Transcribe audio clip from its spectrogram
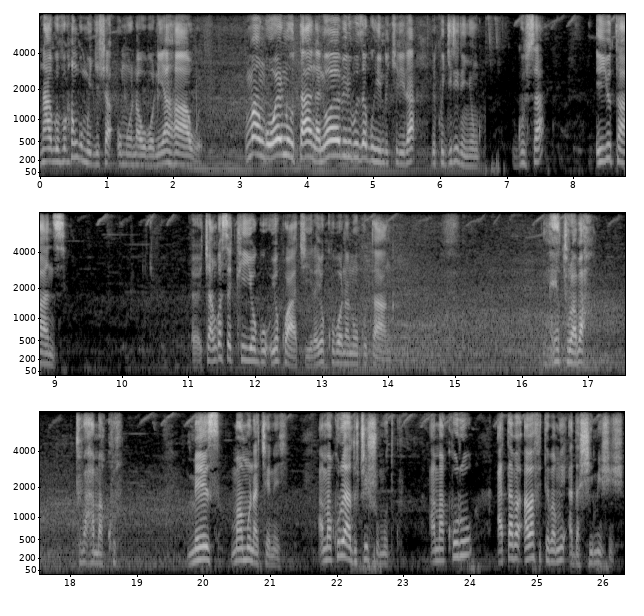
Ntabwo ivuga ngo umugisha umuntu awubona iyo ahawe. Uvuga ngo wowe nutanga ni wowe biri buze guhindukirira bikugirira inyungu. Gusa iyo utanze. Eh, cyangwa se gu- yo kwakira yo kubona nuko utanga. Nayo turabaha tubaha amakuru. Meza muba munakeneye. Amakuru yaducisha umutwe. Amakuru aba afite bamwe adashimishije.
